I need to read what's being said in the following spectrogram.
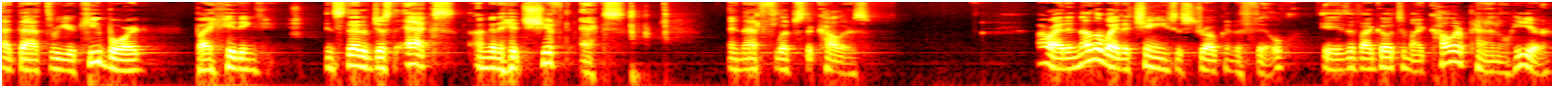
at that through your keyboard by hitting, instead of just X, I'm going to hit Shift X, and that flips the colors. All right, another way to change the stroke and the fill is if I go to my color panel here,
